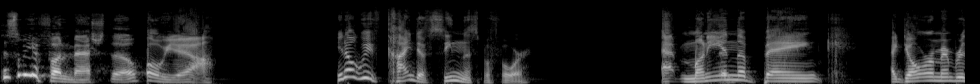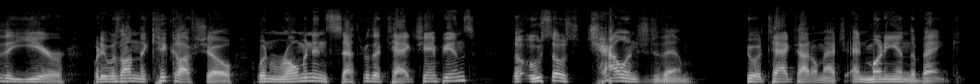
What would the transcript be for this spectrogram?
This will be a fun match, though. Oh, yeah. You know, we've kind of seen this before. At Money in the Bank, I don't remember the year, but it was on the kickoff show when Roman and Seth were the tag champions. The Usos challenged them to a tag title match and Money in the Bank,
